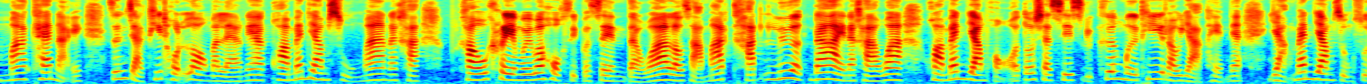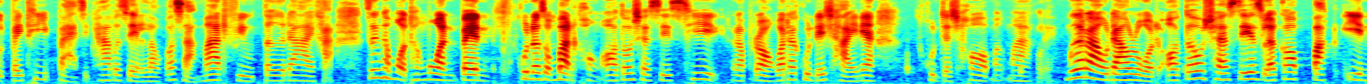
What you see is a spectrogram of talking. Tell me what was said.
ำมากแค่ไหน ซึ่งจากที่ทดลองมาแล้วเนี่ยความแม่นยำสูงมากนะคะ เขาเคลมไว้ว่า 60%แต่ว่าเราสามารถคัดเลือกได้นะคะว่าความแม่นยำของออโต้ชัสซิสหรือเครื่องมือที่เราอยากเห็นเนี่ยอยากแม่นยำสูงสุดไปที่ 85%เราก็สามารถฟิลเตอร์ได้ค่ะ ซึ่งทั้งหมดทั้งมวลเป็นคุณสมบัติของออโต้ชัสซิสที่รับรองว่าถ้าคุณได้ใช้เนี่ย คุณจะชอบมาก ๆ เลย เมื่อเราดาวน์โหลด Auto Chassis แล้วก็ปลั๊กอิน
